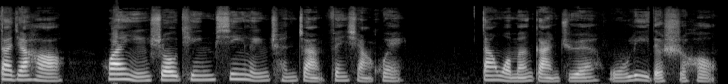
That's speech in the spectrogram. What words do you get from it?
大家好，欢迎收听心灵成长分享会。当我们感觉无力的时候，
